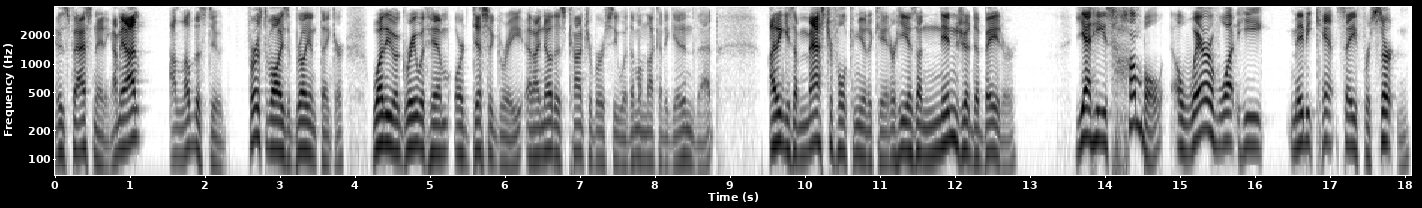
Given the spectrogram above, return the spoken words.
it was fascinating. I mean, I I love this dude. First of all, he's a brilliant thinker. Whether you agree with him or disagree, and I know there's controversy with him, I'm not going to get into that. I think he's a masterful communicator. He is a ninja debater. Yet he's humble, aware of what he maybe can't say for certain,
